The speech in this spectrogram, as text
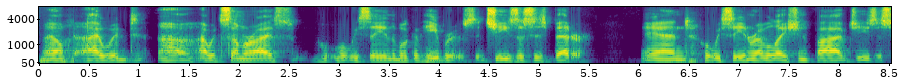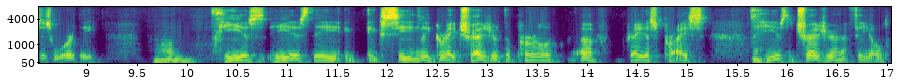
Well, I would uh, I would summarize what we see in the book of Hebrews that Jesus is better, and what we see in Revelation five, Jesus is worthy. Um, he is he is the exceedingly great treasure, the pearl of, of greatest price, and he is the treasure in a field.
